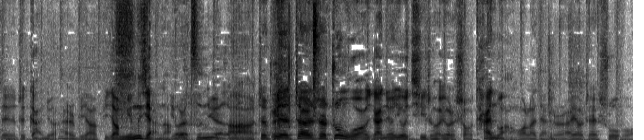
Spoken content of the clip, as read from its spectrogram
这这个这感觉还是比较比较明显的。有点自虐的啊，这别这这中午感觉又骑车又是手太暖和了，简直，哎呦这舒服！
